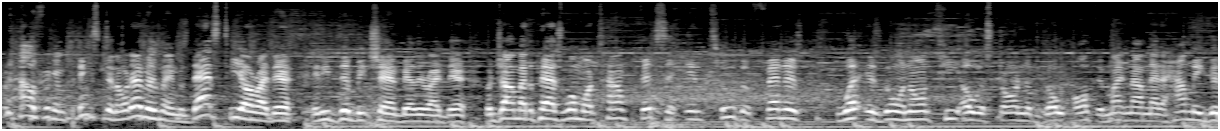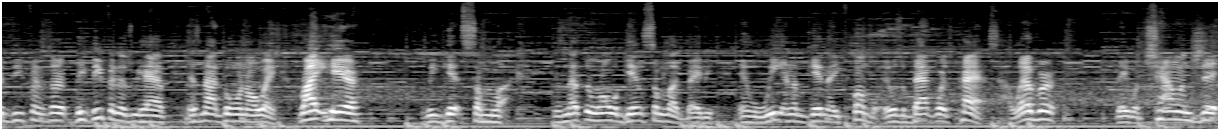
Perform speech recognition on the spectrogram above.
But I was freaking Pinkston or whatever his name is. That's T.O. right there. And he did beat Champ Bailey right there. But John about to pass one more time. Fits it into the fenders. What is going on? T.O. is starting to go off. It might not matter how many good defenders, defenders we have. It's not going our way. Right here, we get some luck. There's nothing wrong with getting some luck, baby. And we end up getting a fumble. It was a backwards pass. However, they would challenge it,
